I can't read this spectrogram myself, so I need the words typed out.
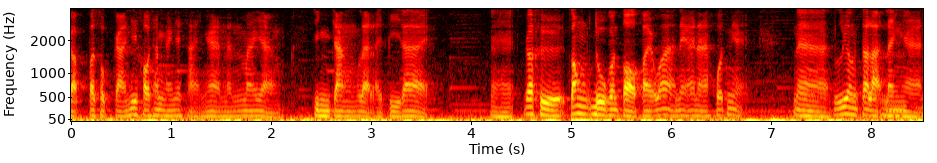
กับประสบการณ์ที่เขาทำงานในสายงานนั้นมาอย่างจริงจังหลาย ๆ ปีได้ นะฮะก็คือต้องดูกันต่อไปว่าในอนาคตเนี่ยนะเรื่องตลาดแรงงาน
